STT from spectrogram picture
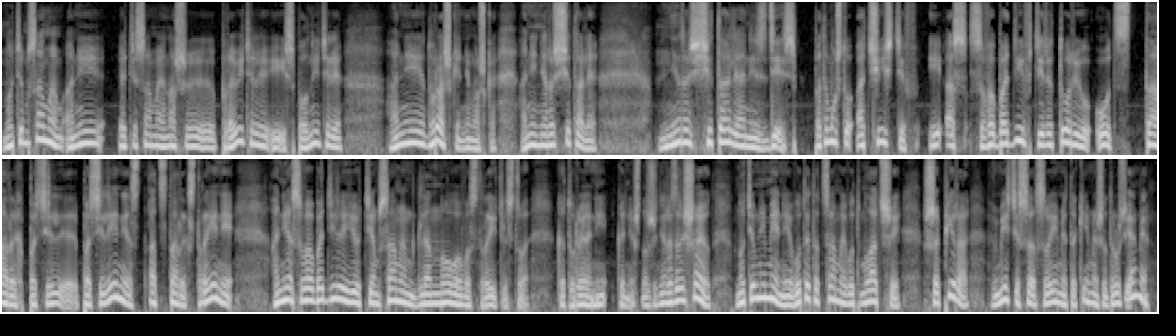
но тем самым они, эти самые наши правители и исполнители, они дурашки немножко, они не рассчитали. Не рассчитали они здесь, потому что очистив и освободив территорию от старых посел... поселений, от старых строений, они освободили ее тем самым для нового строительства, которое они, конечно же, не разрешают. Но, тем не менее, вот этот самый вот младший Шапира вместе со своими такими же друзьями –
